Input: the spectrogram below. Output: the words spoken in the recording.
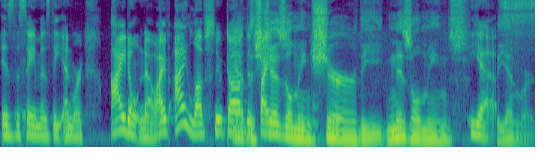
is the same as the N word. I don't know. I I love Snoop Dogg yeah, the despite shizzle means sure. The nizzle means Yes. the N word.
